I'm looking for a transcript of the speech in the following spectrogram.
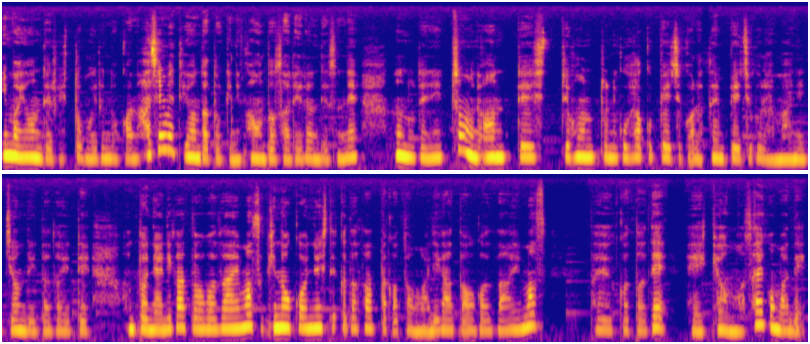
今読んでる人もいるのかな？初めて読んだ時にカウントされるんですね。なので、ね、いつもね安定して本当に500ページから1000ページぐらい毎日読んでいただいて本当にありがとうございます。昨日購入してくださった方もありがとうございます。ということで、えー、今日も最後まで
